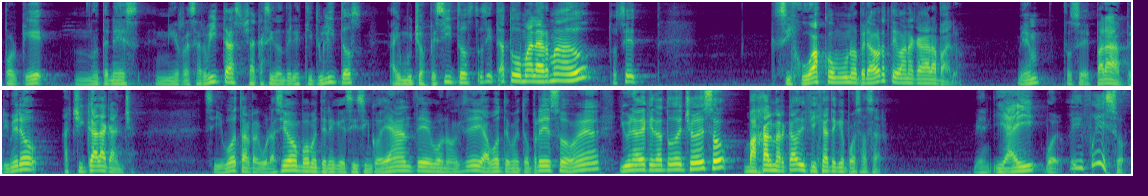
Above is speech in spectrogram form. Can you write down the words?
porque no tenés ni reservitas, ya casi no tenés titulitos, hay muchos pesitos, entonces está todo mal armado, entonces si jugás como un operador te van a cagar a palo. Bien, entonces pará, primero achica la cancha. Si vos estás en regulación, vos me tenés que decir cinco de antes, bueno, que a vos te meto preso, ¿eh? Y una vez que está todo hecho eso, baja al mercado y fíjate qué puedes hacer. Bien, y ahí, bueno, y fue eso.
